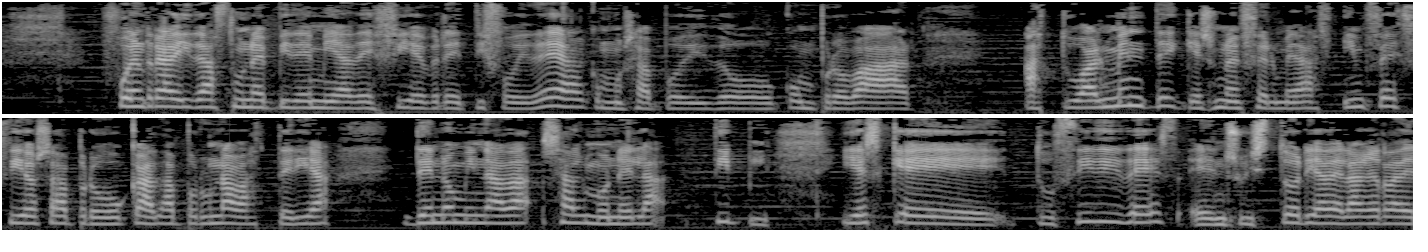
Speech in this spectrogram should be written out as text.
Fue en realidad una epidemia de fiebre tifoidea, como se ha podido comprobar actualmente, que es una enfermedad infecciosa provocada por una bacteria denominada Salmonella tipi. Y es que Tucídides, en su historia de la guerra de,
